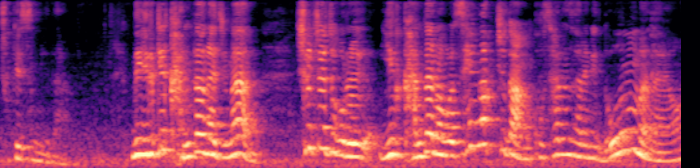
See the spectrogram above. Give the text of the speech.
좋겠습니다. 근데 이렇게 간단하지만 실제적으로 이 간단한 걸 생각지도 않고 사는 사람이 너무 많아요.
